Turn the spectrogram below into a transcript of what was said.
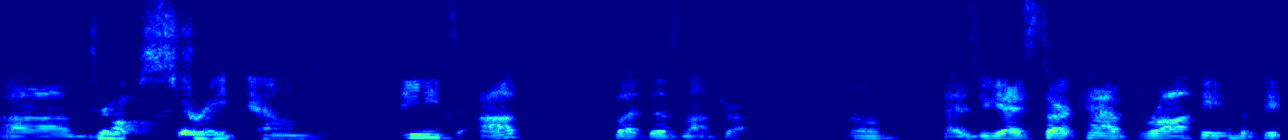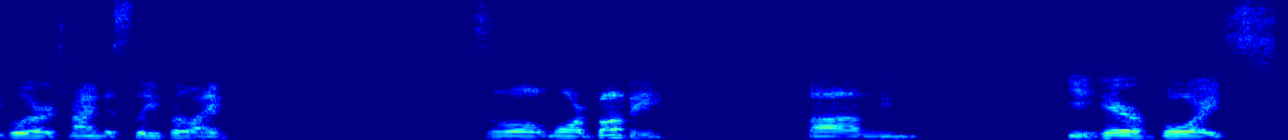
um, drop straight down. speeds up but does not drop. Oh. As you guys start kind of rocking, the people who are trying to sleep are like, it's a little more bumpy. Um, you hear a voice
